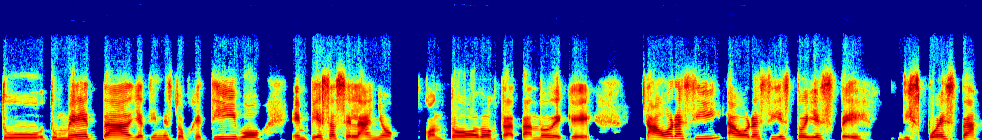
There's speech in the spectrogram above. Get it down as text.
tu, tu meta, ya tienes tu objetivo, empiezas el año con todo, tratando de que ahora sí, ahora sí estoy este, dispuesta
